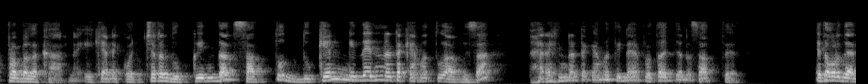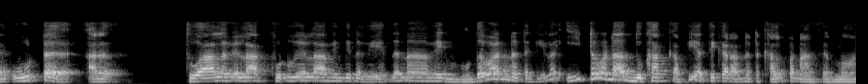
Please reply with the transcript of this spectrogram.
ප්‍රබල කාරණා. ඒ කියන්නේ කොච්චර දුක් විඳත් සත්තු දුකෙන් මිදෙන්නට කැමතුවා නිසා හැරෙන්නට කැමති නෑ ප්‍රතඥ සත්වය. එතකොට දැන් ඌට අර තුවාල වෙලා කුණු වෙලා විඳින වේදනාවෙන් මුදවන්නට කියලා ඊට වඩා දුකක් අපි ඇති කරන්නට කල්පනා කරනවා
